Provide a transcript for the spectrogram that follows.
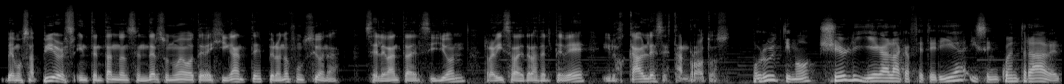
Vemos a Pierce intentando encender su nuevo TV gigante, pero no funciona. Se levanta del sillón, revisa detrás del TV y los cables están rotos. Por último, Shirley llega a la cafetería y se encuentra a Abed,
